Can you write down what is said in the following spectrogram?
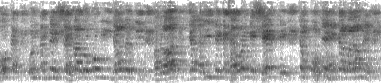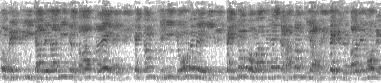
होकर उन नन्हे शहजादों को भी इजाज़त दी हजरात या अली के कछावर के शेर थे जब पहुँचे हैं करबला में तो बेटी जावेदानी के साथ लड़े हैं कि कम सिनी की उम्र में भी कईयों को वासिले जहन्नम किया लेकिन तालिमों ने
